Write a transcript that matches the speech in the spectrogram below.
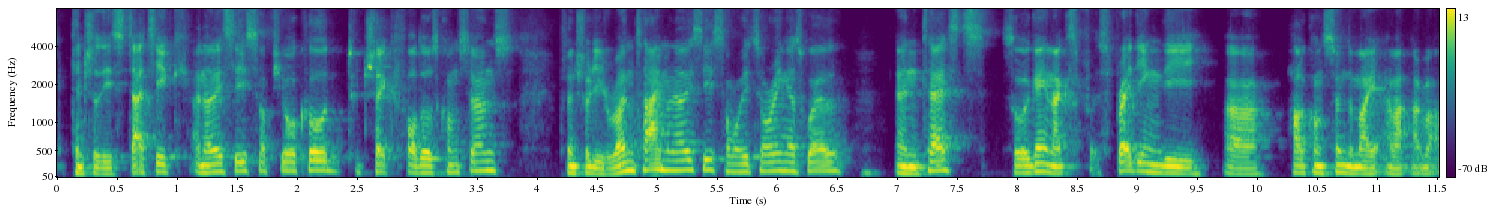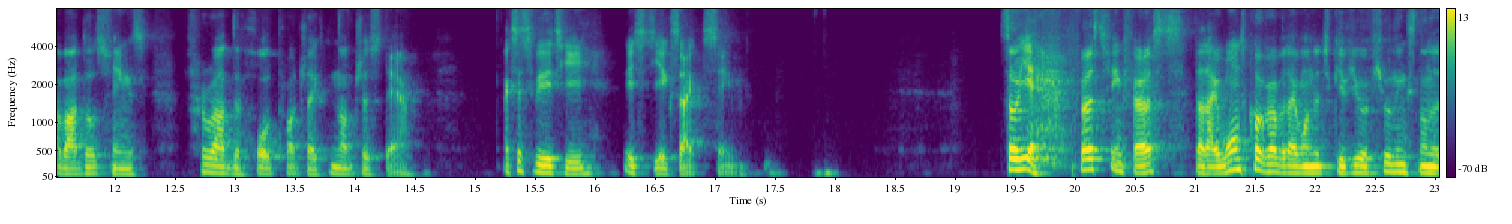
potentially static analysis of your code to check for those concerns, potentially runtime analysis or monitoring as well, and tests. So again, like sp spreading the uh, how concerned am I about those things throughout the whole project, not just there. Accessibility, it's the exact same. So yeah, first thing first that I won't cover, but I wanted to give you a few links on the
